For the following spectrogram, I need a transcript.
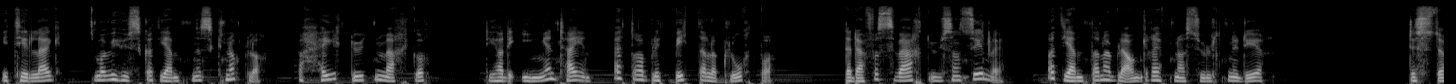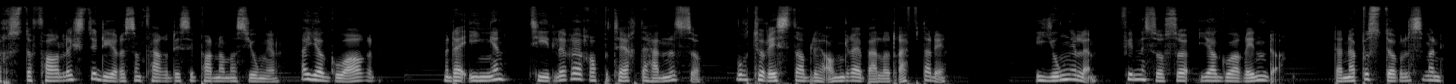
I tillegg må vi huske at jentenes knokler var helt uten merker, de hadde ingen tegn etter å ha blitt bitt eller klort på. Det er derfor svært usannsynlig at jentene ble angrepet av sultne dyr. Det største og farligste dyret som ferdes i Panamas jungel, er jaguaren, men det er ingen tidligere rapporterte hendelser hvor turister blir angrepet eller drept av dem. I jungelen finnes også jaguarinda. Den er på størrelse med en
